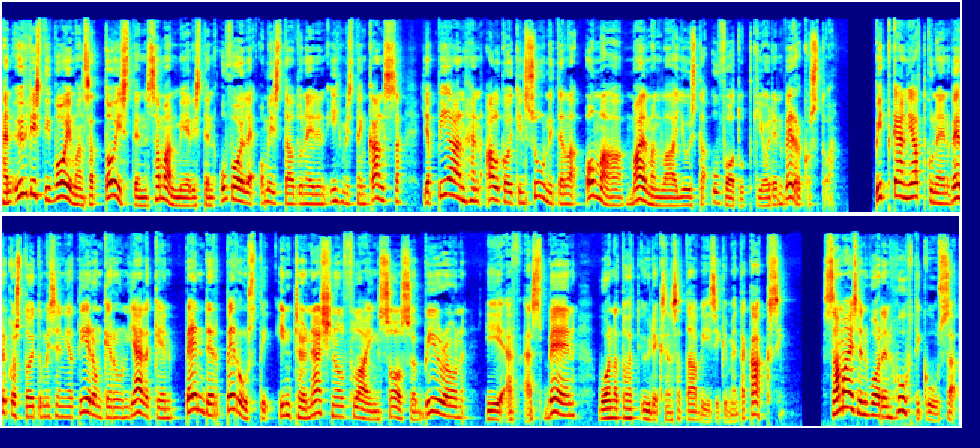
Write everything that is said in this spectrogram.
Hän yhdisti voimansa toisten samanmielisten ufoille omistautuneiden ihmisten kanssa ja pian hän alkoikin suunnitella omaa maailmanlaajuista ufotutkijoiden verkostoa. Pitkään jatkuneen verkostoitumisen ja tiedonkeruun jälkeen Bender perusti International Flying Saucer Bureau IFSBn vuonna 1952. Samaisen vuoden huhtikuussa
